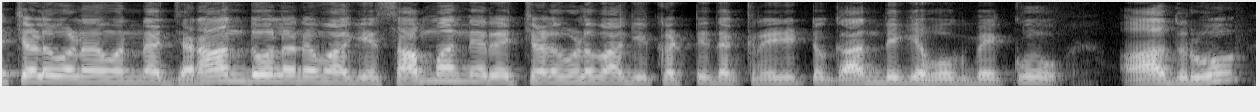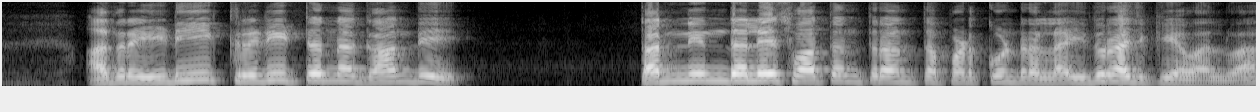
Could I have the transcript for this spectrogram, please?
ಚಳವಳವನ್ನು ಜನಾಂದೋಲನವಾಗಿ, ಸಾಮಾನ್ಯರೇ ಚಳವಳವಾಗಿ ಕಟ್ಟಿದ ಕ್ರೆಡಿಟ್ ಗಾಂಧಿಗೆ ಹೋಗಬೇಕು. ಆದರೂ ಅದರ ಇಡೀ ಕ್ರೆಡಿಟನ್ನು ಗಾಂಧಿ ತನ್ನಿಂದಲೇ ಸ್ವಾತಂತ್ರ್ಯ ಅಂತ ಪಡ್ಕೊಂಡ್ರಲ್ಲ, ಇದು ರಾಜಕೀಯವಲ್ವಾ?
